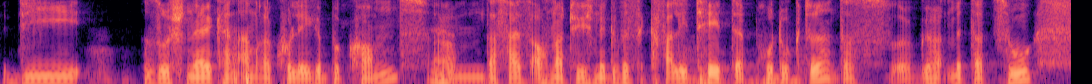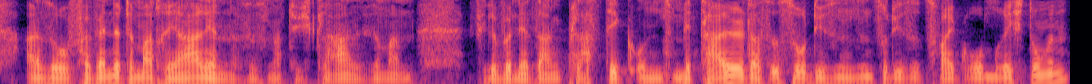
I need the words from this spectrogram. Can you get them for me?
die so schnell kein anderer Kollege bekommt. Ähm, das heißt auch natürlich eine gewisse Qualität der Produkte, das äh, gehört mit dazu. Also verwendete Materialien, das ist natürlich klar. Also man, viele würden jetzt sagen Plastik und Metall, das ist so, diese, sind so diese zwei groben Richtungen.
